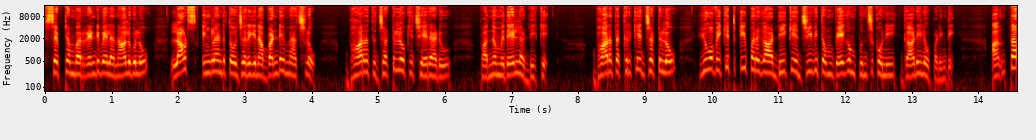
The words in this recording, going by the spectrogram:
సెప్టెంబర్ రెండువేల నాలుగులో లార్డ్స్ ఇంగ్లాండ్తో జరిగిన వన్డే మ్యాచ్లో భారత్ జట్టులోకి చేరాడు పంతొమ్మిదేళ్ళ డీకే. భారత క్రికెట్ జట్టులో యువ వికెట్ కీపర్గా డీకే జీవితం వేగం పుంజుకొని గాడిలో పడింది. అంతా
